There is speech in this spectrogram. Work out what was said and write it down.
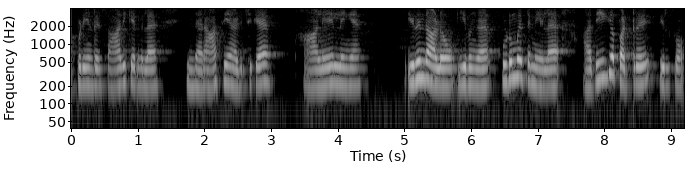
அப்படின்ற சாதிக்கிறதுல இந்த ராசியை அடிச்சுக்க ஆளே இல்லைங்க. இருந்தாலும் இவங்க குடும்பத்து மேலே அதிக பற்று இருக்கும்.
